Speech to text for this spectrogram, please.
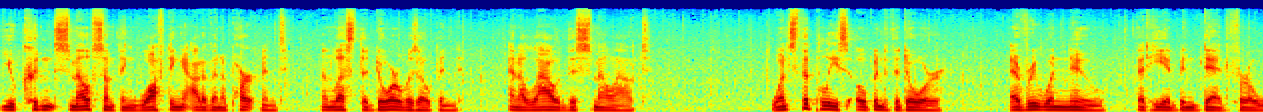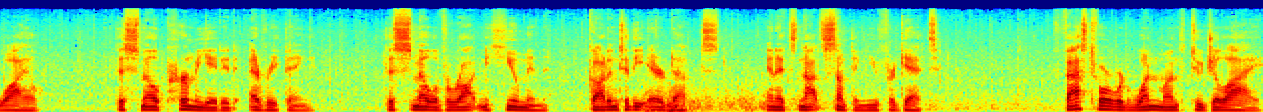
you couldn't smell something wafting out of an apartment unless the door was opened and allowed the smell out. Once the police opened the door, everyone knew that he had been dead for a while. The smell permeated everything. The smell of rotten human got into the air ducts, and it's not something you forget. Fast forward one month to July,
